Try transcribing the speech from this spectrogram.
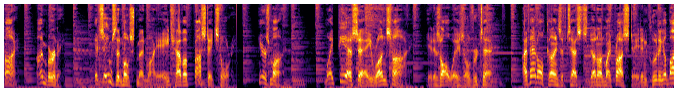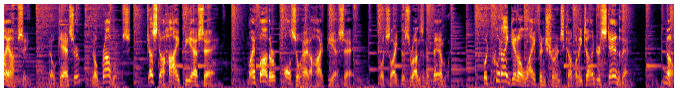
Hi, I'm Bernie. It seems that most men my age have a prostate story. Here's mine. My PSA runs high. It is always over 10. I've had all kinds of tests done on my prostate, including a biopsy. No cancer, no problems. Just a high PSA. My father also had a high PSA. Looks like this runs in the family. But could I get a life insurance company to understand that? No.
